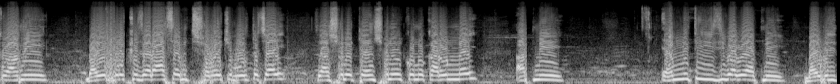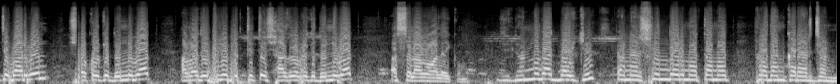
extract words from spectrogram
তো আমি বাড়ির পক্ষে যারা আছে, আমি সবাইকে বলতে চাই যে আসলে টেনশনের কোনো কারণ নাই। আপনি এমনিতেই ইজিভাবে আপনি বাইরে দিতে পারবেন। সকলকে ধন্যবাদ। আমাদের প্রিয় ব্যক্তিত্ব সাজবাবাকে ধন্যবাদ। আসসালামু আলাইকুম। জি, ধন্যবাদ ভাইকে ওনার সুন্দর মতামত প্রদান করার জন্য।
